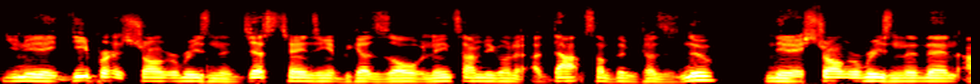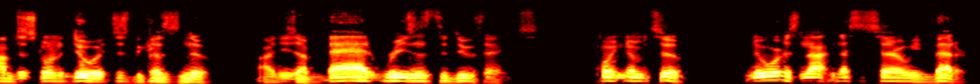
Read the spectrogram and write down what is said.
you need a deeper and stronger reason than just changing it because it's old. And anytime you're going to adopt something because it's new, you need a stronger reason than then I'm just going to do it just because it's new. All right, these are bad reasons to do things. Point number two, Newer is not necessarily better.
